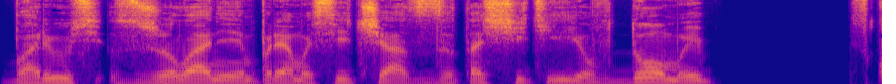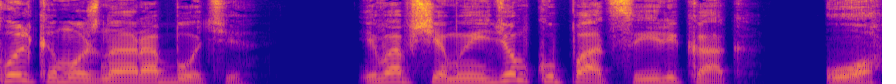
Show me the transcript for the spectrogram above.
Борюсь с желанием прямо сейчас затащить ее в дом и... Сколько можно о работе? И вообще, мы идем купаться или как? О,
